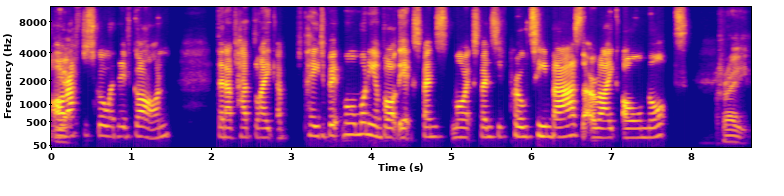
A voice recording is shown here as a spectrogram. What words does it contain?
or yeah. after school when they've gone, then I've had like, I paid a bit more money and bought the expense, more expensive protein bars that are like all nuts. Great.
